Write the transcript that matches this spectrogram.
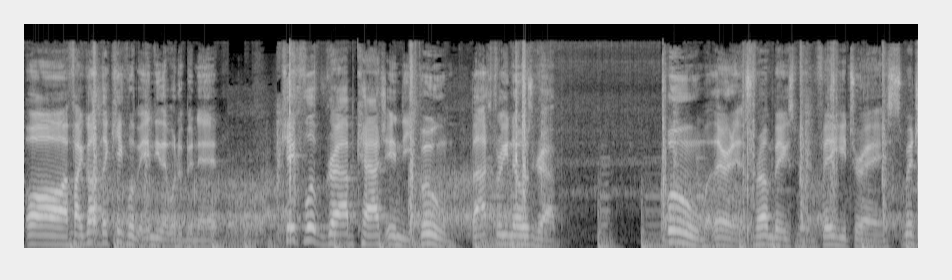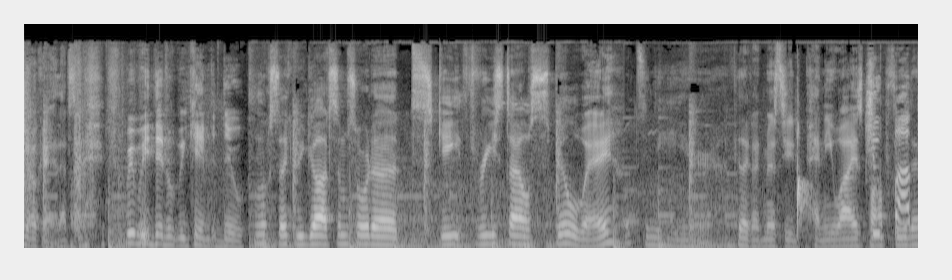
Oh, if I got the kickflip indie, that would have been it. Kickflip, grab, catch, indie. Boom. Back three nose grab. Boom. There it is. Front big spin. Fakey tray. Switch. Okay, that's we, we did what we came to do. Looks like we got some sort of skate three style spillway. What's in here? I feel like I missed Pennywise pop through there.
